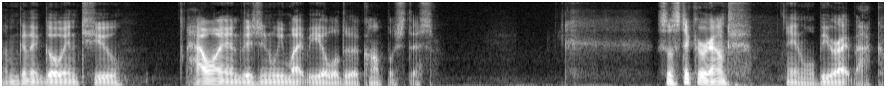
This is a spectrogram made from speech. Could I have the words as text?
I'm going to go into how I envision we might be able to accomplish this. So stick around, and we'll be right back.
